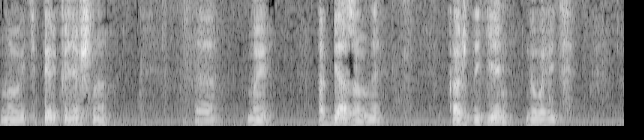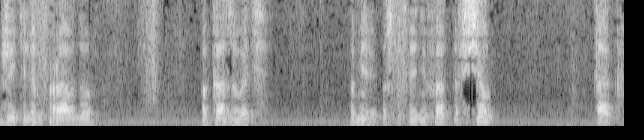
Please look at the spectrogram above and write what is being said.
Ну и теперь, конечно, э, мы обязаны каждый день говорить жителям правду, показывать по мере поступления фактов все так,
